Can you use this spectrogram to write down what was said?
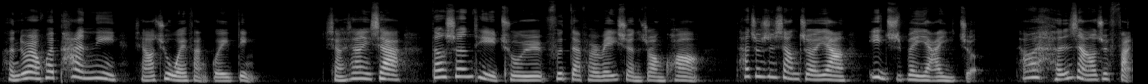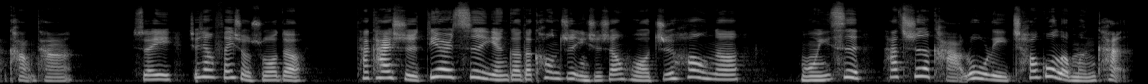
很多人会叛逆，想要去违反规定。想象一下，当身体处于 food deprivation 的状况，它就是像这样一直被压抑着，它会很想要去反抗它。所以，就像飞所说的。他开始第二次严格的控制饮食生活之后呢，某一次他吃的卡路里超过了门槛，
